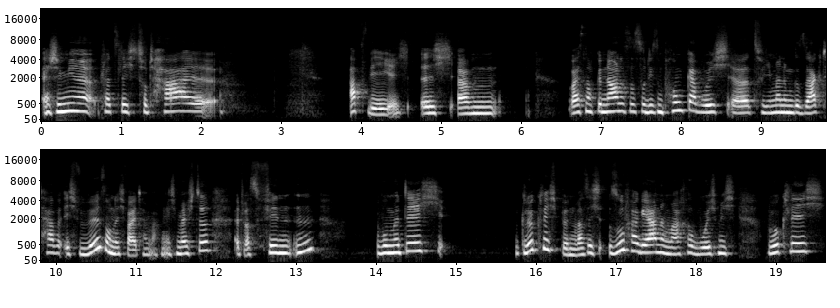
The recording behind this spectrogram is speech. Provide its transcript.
erschien mir plötzlich total abwegig. Ich ähm, weiß noch genau, dass es so diesen Punkt gab, wo ich äh, zu jemandem gesagt habe, ich will so nicht weitermachen. Ich möchte etwas finden, womit ich glücklich bin, was ich super gerne mache, wo ich mich wirklich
